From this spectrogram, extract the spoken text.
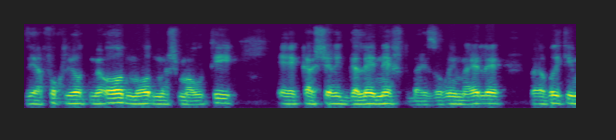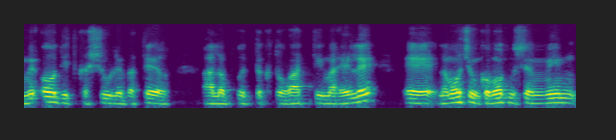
זה יהפוך להיות מאוד מאוד משמעותי כאשר יתגלה נפט באזורים האלה, והבריטים מאוד התקשו לוותר על הפרוטקטורטים האלה, למרות שמקומות מסוימים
